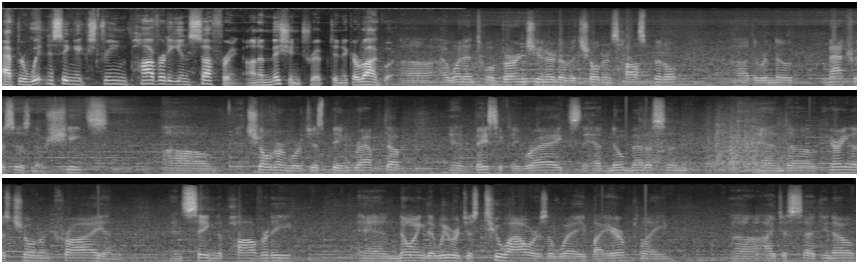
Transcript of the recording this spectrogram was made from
after witnessing extreme poverty and suffering on a mission trip to Nicaragua. Uh, I went into a burns unit of a children's hospital. Uh, there were no mattresses, no sheets. Um, the children were just being wrapped up in basically rags. They had no medicine. And uh, hearing those children cry and and seeing the poverty and knowing that we were just two hours away by airplane, uh, I just said, you know,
